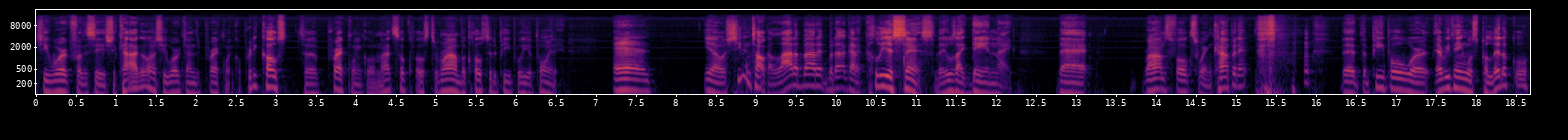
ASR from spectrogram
She worked for the city of Chicago, and she worked under Preckwinkle, pretty close to Preckwinkle, not so close to Rahm, but close to the people he appointed. And you know, she didn't talk a lot about it, but I got a clear sense that it was like day and night that Rahm's folks were incompetent, that the people were everything was political,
